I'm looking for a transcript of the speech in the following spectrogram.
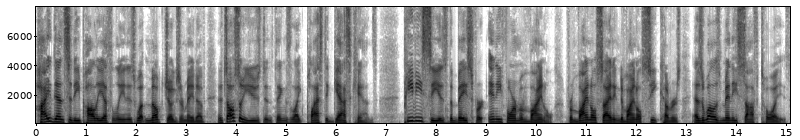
High density polyethylene is what milk jugs are made of, and it's also used in things like plastic gas cans. PVC is the base for any form of vinyl, from vinyl siding to vinyl seat covers, as well as many soft toys.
